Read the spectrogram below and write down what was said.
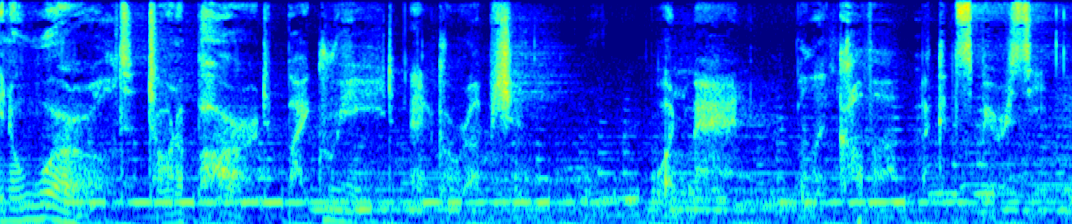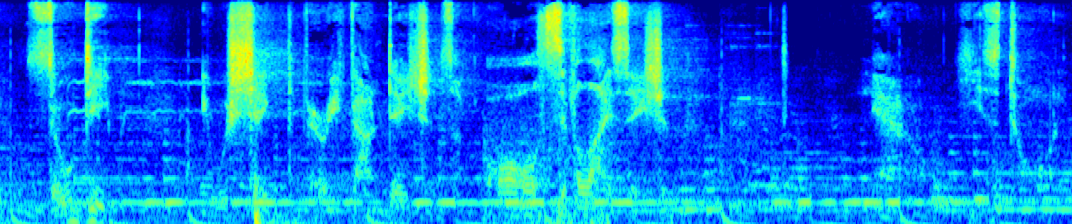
In a world torn apart by greed and corruption, one man will uncover a conspiracy so deep it will shake the very foundations of all civilization. Now he is torn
